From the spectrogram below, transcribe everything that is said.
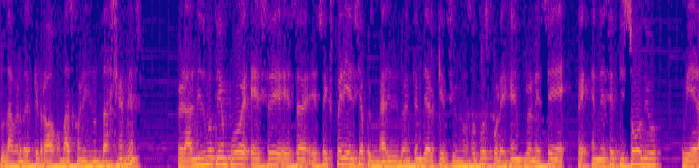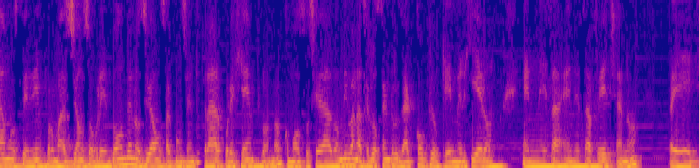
la verdad es que trabajo más con inundaciones, pero al mismo tiempo ese, esa, esa experiencia pues me ayudó a entender que si nosotros, por ejemplo, en ese, en ese episodio hubiéramos tenido información sobre dónde nos íbamos a concentrar, por ejemplo, ¿no? Como sociedad, dónde iban a ser los centros de acopio que emergieron en esa, en esa fecha, ¿no? Eh,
